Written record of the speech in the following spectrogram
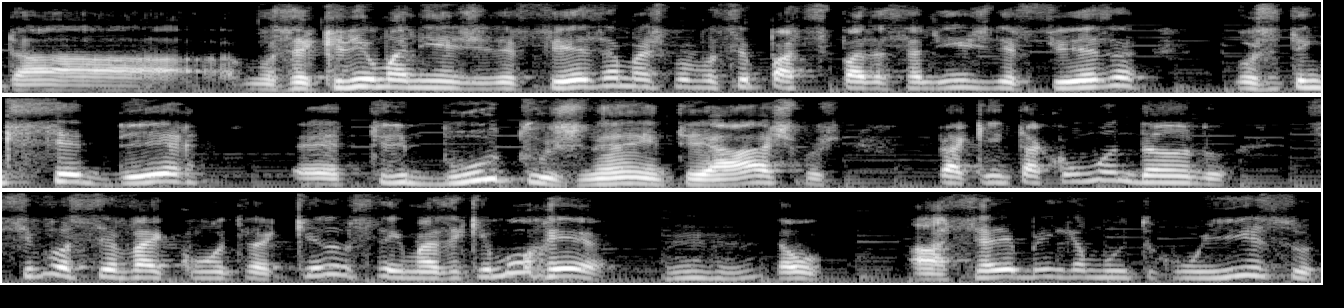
da. Você cria uma linha de defesa, mas para você participar dessa linha de defesa, você tem que ceder é, tributos, né, entre aspas, para quem está comandando. Se você vai contra aquilo, você tem mais é que morrer. Uhum. Então, a série brinca muito com isso,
